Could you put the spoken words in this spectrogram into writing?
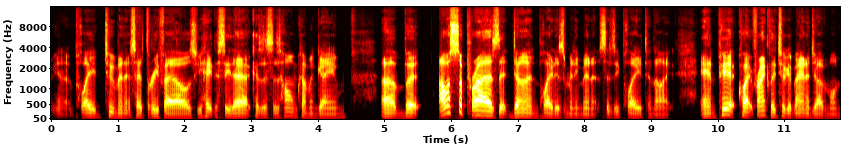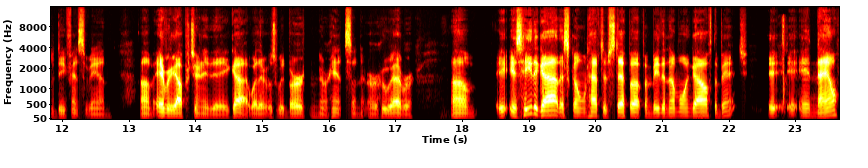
you know, played two minutes, had three fouls. You hate to see that because it's his homecoming game. Uh, but I was surprised that Dunn played as many minutes as he played tonight. And Pitt, quite frankly, took advantage of him on the defensive end um, every opportunity that he got, whether it was with Burton or Hinson or whoever. Um, is he the guy that's going to have to step up and be the number one guy off the bench? And now,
